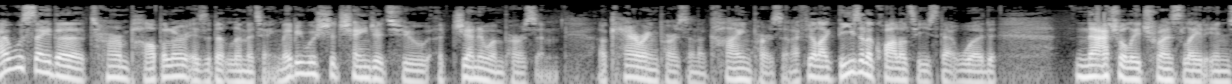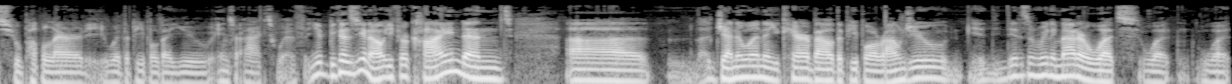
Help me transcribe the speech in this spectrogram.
I would say the term popular is a bit limiting. Maybe we should change it to a genuine person, a caring person, a kind person. I feel like these are the qualities that would naturally translate into popularity with the people that you interact with. You, because, you know, if you're kind and uh, genuine and you care about the people around you, it, it doesn't really matter what, what, what,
